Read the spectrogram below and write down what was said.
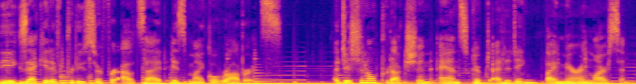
The executive producer for Outside is Michael Roberts. Additional production and script editing by Marin Larson.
